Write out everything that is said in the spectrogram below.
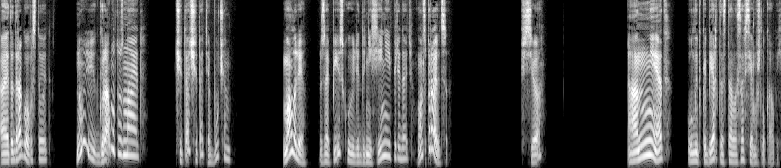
а это дорогого стоит. Ну и грамоту знает. Читать-читать обучен. Мало ли, записку или донесение передать. Он справится. Все? А нет. Улыбка Берта стала совсем уж лукавой.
